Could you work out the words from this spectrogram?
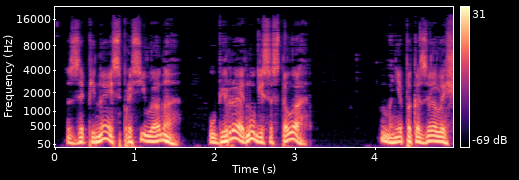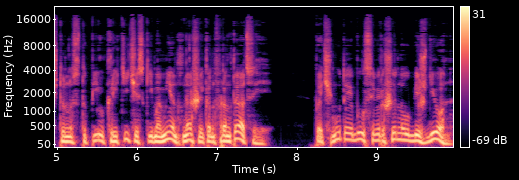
— запинаясь, спросила она, убирая ноги со стола. Мне показалось, что наступил критический момент нашей конфронтации. Почему-то я был совершенно убежден,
